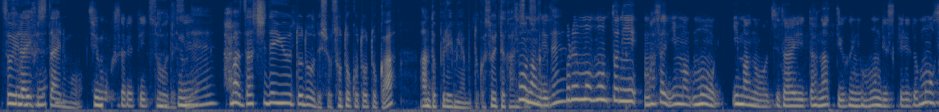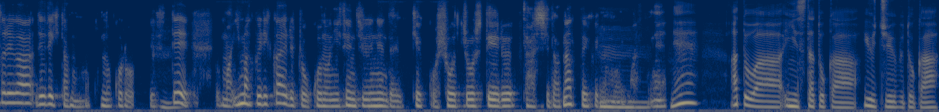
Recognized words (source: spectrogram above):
そういうライフスタイルも注目されていそうですね。まあ雑誌で言うとどうでしょう？外こととかアンドプレミアムとかそういった感じですかね。そうなんです。これも本当にまさに今もう今の時代だなっていうふうに思うんですけれども、それが出てきたのもこの頃でして、まあ今振り返るとこの2010年代を結構象徴している雑誌だなというふうに思いますね。うんね。あとはインスタとか YouTube とか、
